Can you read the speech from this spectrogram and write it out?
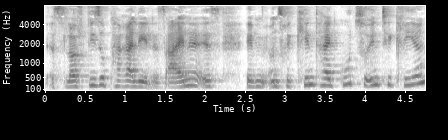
es läuft wie so parallel. Das eine ist eben unsere Kindheit gut zu integrieren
